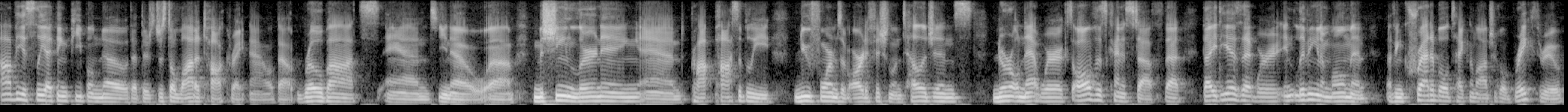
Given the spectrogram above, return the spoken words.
obviously, I think people know that there's just a lot of talk right now about robots and you know um, machine learning and pro- possibly new forms of artificial intelligence, neural networks, all this kind of stuff. That the idea is that we're in, living in a moment of incredible technological breakthrough,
